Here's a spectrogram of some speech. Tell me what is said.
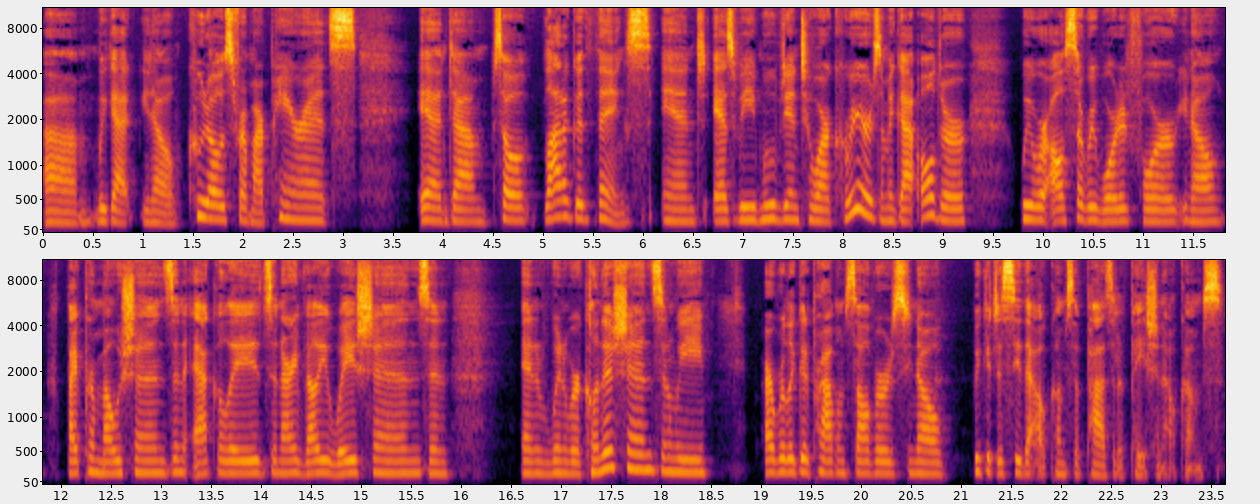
Um, we got, you know, kudos from our parents. And um, so, a lot of good things. And as we moved into our careers and we got older, we were also rewarded for, you know, by promotions and accolades and our evaluations and and when we're clinicians and we are really good problem solvers, you know, we get to see the outcomes of positive patient outcomes.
